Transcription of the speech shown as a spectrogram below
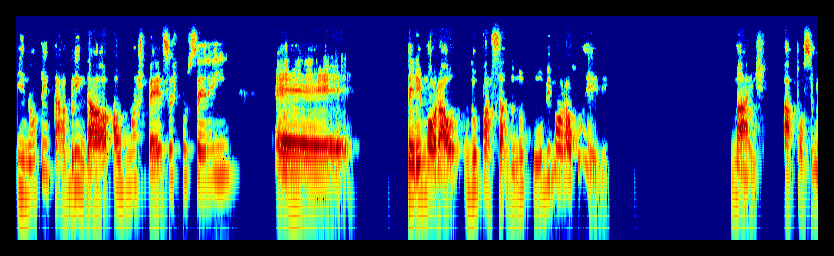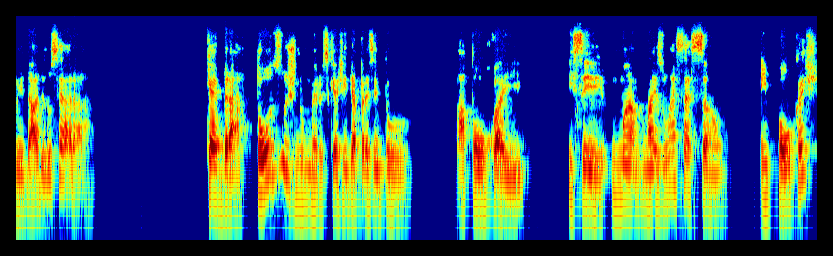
e não tentar blindar algumas peças por serem é, terem moral no passado no clube e moral com ele. Mas a possibilidade do Ceará quebrar todos os números que a gente apresentou há pouco aí e ser uma, mais uma exceção em poucas,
